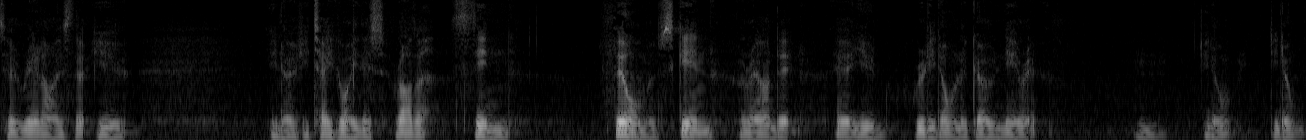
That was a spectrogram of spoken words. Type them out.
to realize that you, you know, if you take away this rather thin film of skin around it, uh, you really don't want to go near it. Mm, you don't, you don't,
